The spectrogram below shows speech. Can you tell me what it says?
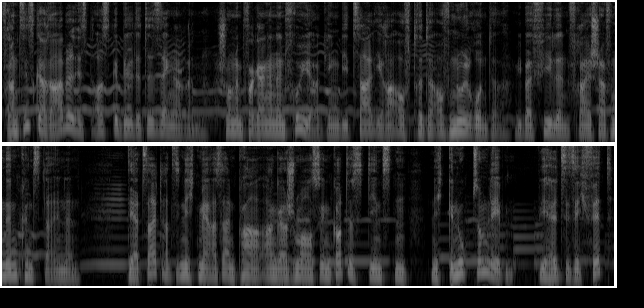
Franziska Rabel ist ausgebildete Sängerin. Schon im vergangenen Frühjahr ging die Zahl ihrer Auftritte auf Null runter, wie bei vielen freischaffenden KünstlerInnen. Derzeit hat sie nicht mehr als ein paar Engagements in Gottesdiensten, nicht genug zum Leben. Wie hält sie sich fit?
